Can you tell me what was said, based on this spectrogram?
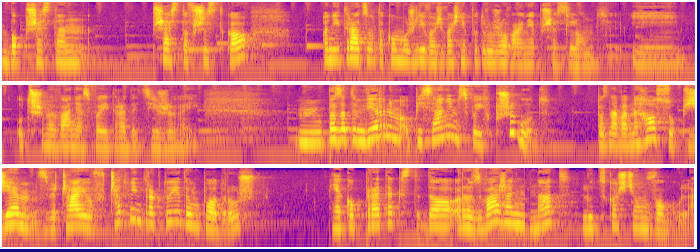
bo przez, ten, przez to wszystko oni tracą taką możliwość właśnie podróżowania przez ląd i utrzymywania swojej tradycji żywej. Mm, poza tym wiernym opisaniem swoich przygód poznawanych osób, ziem, zwyczajów, Chatwin traktuje tę podróż jako pretekst do rozważań nad ludzkością w ogóle.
